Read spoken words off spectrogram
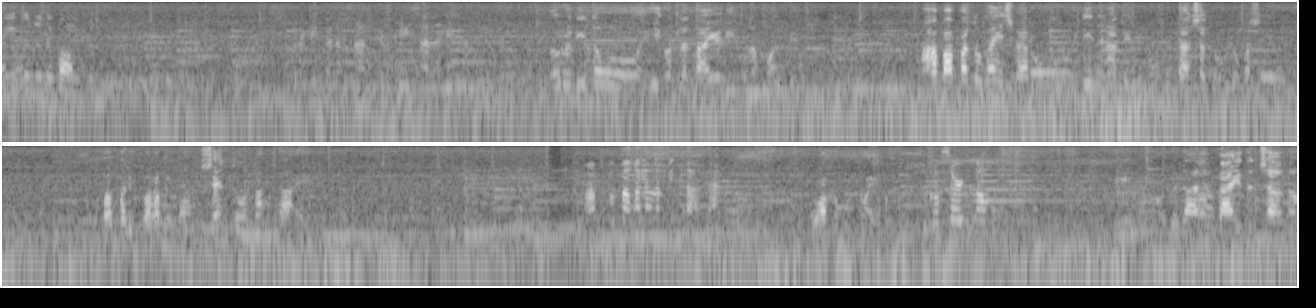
Dito na kebab. Siguro dito, ikot lang tayo dito ng konti. Mahaba pa to guys, pero hindi na natin pupuntahan sa dulo kasi babalik pa kami ng sentro ng Daet. Mababa ka lang ng bintana. Huwagan mo ito ngayon. Concert lang ako. Ayun, ano, dadaanan tayo dun sa ano,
